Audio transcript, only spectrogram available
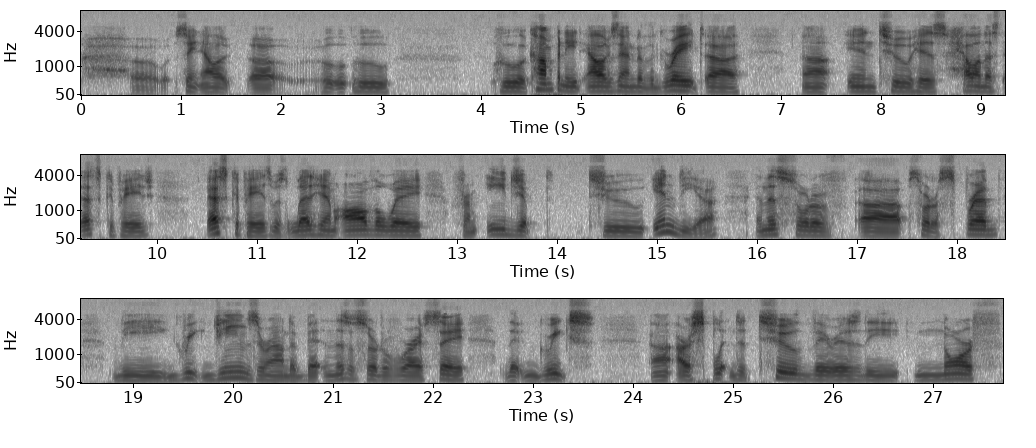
uh, Saint Alec, uh, who who who accompanied Alexander the Great uh, uh, into his Hellenist escapades, escapades, which led him all the way from Egypt to India, and this sort of uh, sort of spread the Greek genes around a bit, and this is sort of where I say that Greeks uh, are split into two. There is the north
